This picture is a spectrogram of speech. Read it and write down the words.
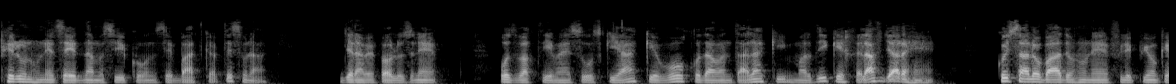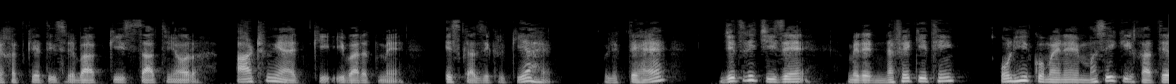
پھر انہوں نے سیدنا مسیح کو ان سے بات کرتے سنا۔ جناب پولس نے اس وقت یہ محسوس کیا کہ وہ خدا و تعالی کی مرضی کے خلاف جا رہے ہیں۔ کچھ سالوں بعد انہوں نے فلپیوں کے خط کے تیسرے باپ کی ساتویں اور آٹھویں آیت کی عبارت میں اس کا ذکر کیا ہے۔ وہ لکھتے ہیں، جتنی چیزیں میرے نفے کی تھیں انہیں کو میں نے مسیح کی خاطر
